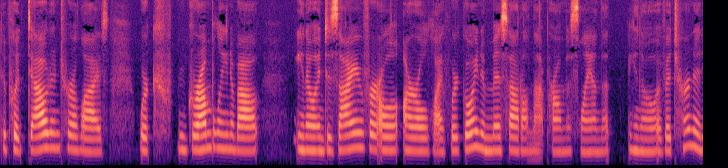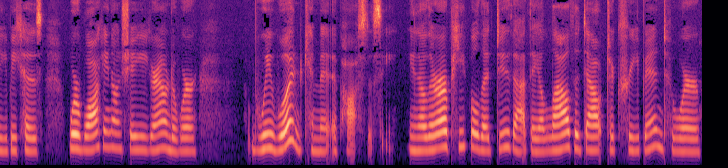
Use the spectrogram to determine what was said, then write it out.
to put doubt into our lives, we're grumbling about, you know, and desire for all our old life, we're going to miss out on that promised land that, you know, of eternity because we're walking on shaky ground to where we would commit apostasy. You know, there are people that do that. They allow the doubt to creep into where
